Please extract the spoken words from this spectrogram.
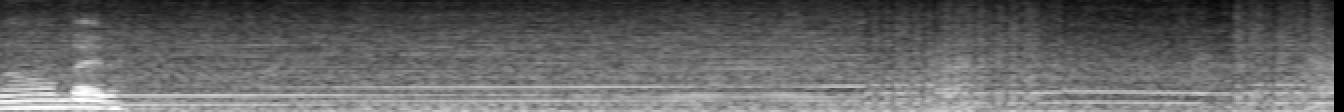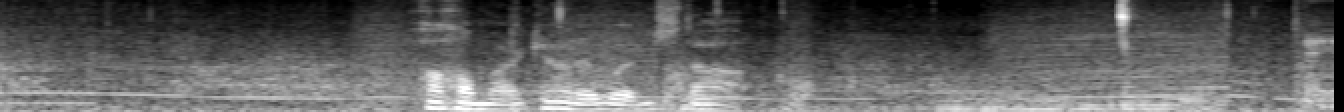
Come on, baby. Oh my god, it wouldn't stop. Dang.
